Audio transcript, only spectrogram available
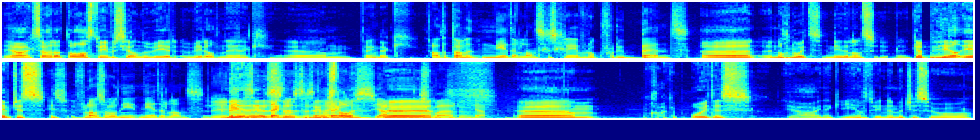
ja, ik zag dat toch als twee verschillende weer- werelden eigenlijk. Ehm, ik denk dat ik Altijd al in het Nederlands geschreven, ook voor uw band? eh, nog nooit Nederlands... Ik heb heel eventjes... Is Vlazolo niet in het Nederlands? Nee, nee, in nee, het Engels. Het. Engels. Ja, Ja, ja, dat is waar. Ja. ehm, goh, ik heb ooit eens... Ja, ik denk één of twee nummertjes zo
